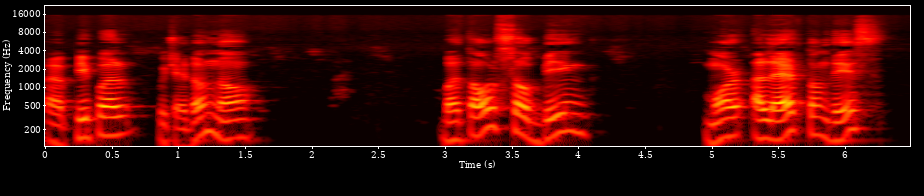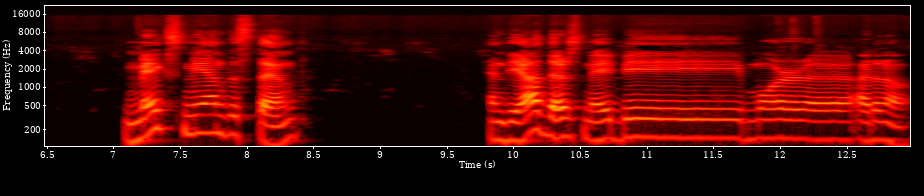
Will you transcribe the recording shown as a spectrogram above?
uh, people, which I don't know, but also being more alert on this makes me understand and the others may be more uh, i don't know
